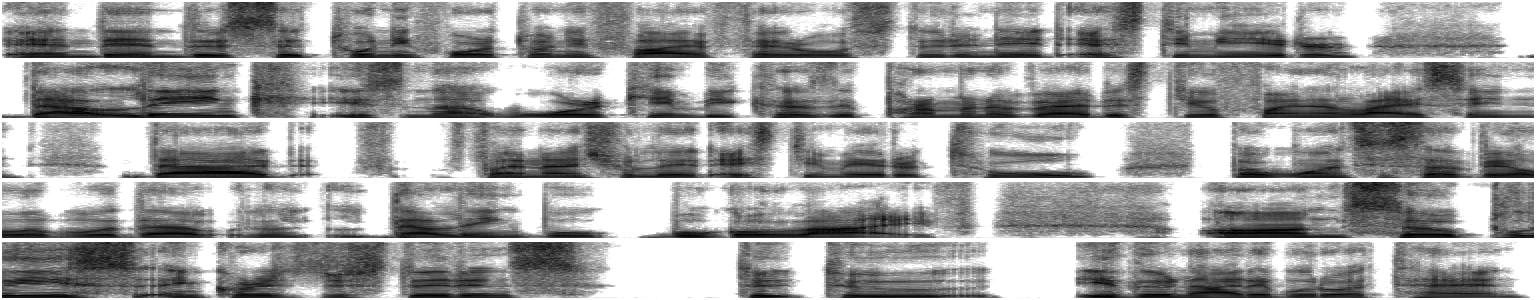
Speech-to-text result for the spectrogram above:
And then there's a 2425 Federal Student Aid Estimator. That link is not working because the Department of Ed is still finalizing that financial aid estimator tool. But once it's available, that, that link will, will go live. Um, so please encourage the students to, to either not able to attend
